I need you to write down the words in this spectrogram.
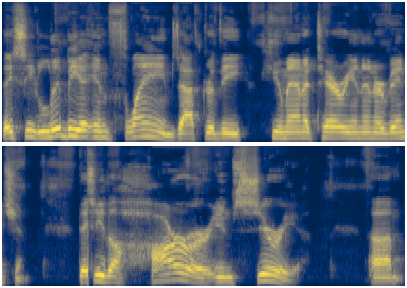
They see Libya in flames after the humanitarian intervention. They see the horror in Syria. Um,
